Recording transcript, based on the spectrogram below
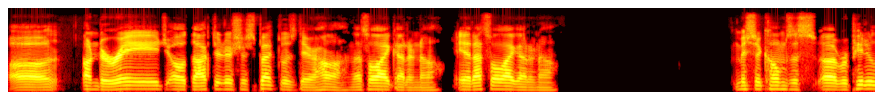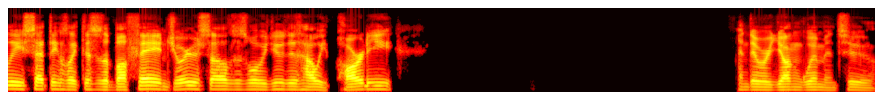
uh, underage. Oh, Doctor Disrespect was there, huh? That's all I gotta know. Yeah, that's all I gotta know. Mr. Combs uh, repeatedly said things like, "This is a buffet. Enjoy yourselves. This is what we do. This is how we party." And they were young women too.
